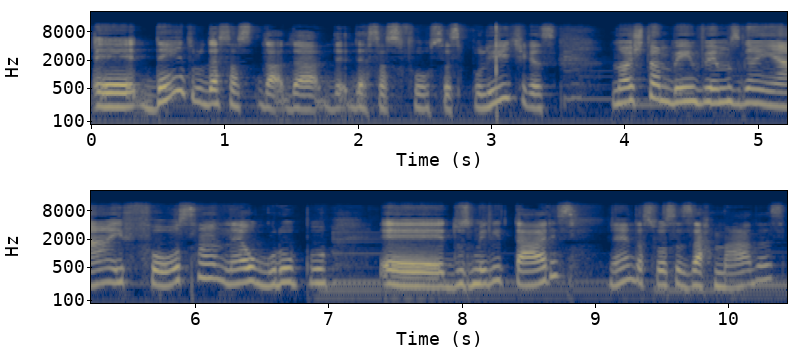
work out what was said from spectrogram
É, dentro dessas, da, da, dessas forças políticas, nós também vemos ganhar e força né, o grupo é, dos militares, né, das Forças Armadas,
